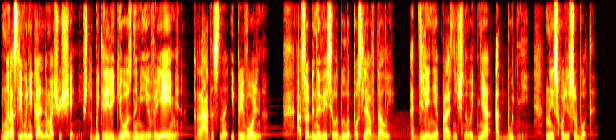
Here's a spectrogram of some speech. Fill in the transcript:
Мы росли в уникальном ощущении, что быть религиозными евреями радостно и привольно. Особенно весело было после Авдалы, отделения праздничного дня от будней, на исходе субботы –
